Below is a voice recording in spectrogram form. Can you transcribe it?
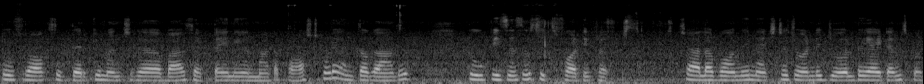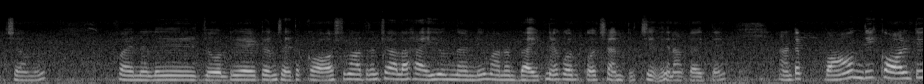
టూ ఫ్రాక్స్ ఇద్దరికి మంచిగా బాగా సెట్ అయినాయి అనమాట కాస్ట్ కూడా ఎంతో కాదు. Two pieces six forty five చాలా బాగుంది. నెక్స్ట్ చూడండి జ్యువెలరీ ఐటమ్స్కి వచ్చాము. ఫైనలీ జ్యువెలరీ ఐటమ్స్ అయితే కాస్ట్ మాత్రం చాలా హై ఉందండి. మనం బయటనే కొనుక్కోవచ్చు అనిపించింది నాకైతే. అంటే బాగుంది క్వాలిటీ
